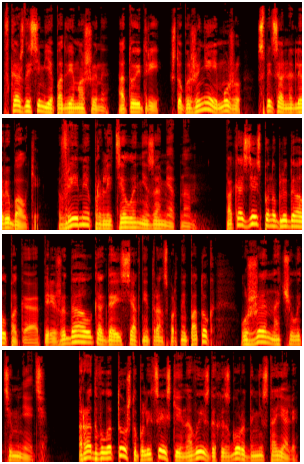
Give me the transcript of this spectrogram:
В каждой семье по две машины, а то и три, чтобы жене и мужу специально для рыбалки. Время пролетело незаметно. Пока здесь понаблюдал, пока пережидал, когда иссякнет транспортный поток, уже начало темнеть. Радовало то, что полицейские на выездах из города не стояли,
